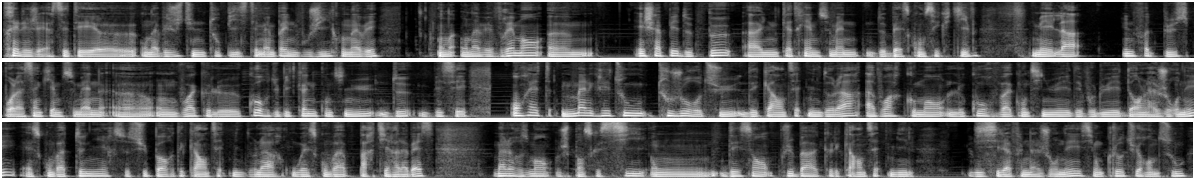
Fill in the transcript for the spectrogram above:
très légère. C'était, euh, on avait juste une toupie, c'était même pas une bougie qu'on avait. On, avait vraiment euh, échappé de peu à une quatrième semaine de baisse consécutive. Mais là, une fois de plus, pour la cinquième semaine, euh, on voit que le cours du Bitcoin continue de baisser. On reste malgré tout toujours au-dessus des 47 000 dollars, à voir comment le cours va continuer d'évoluer dans la journée. Est-ce qu'on va tenir ce support des 47 000 dollars ou est-ce qu'on va partir à la baisse? Malheureusement, je pense que si on descend plus bas que les 47 000 d'ici la fin de la journée, si on clôture en dessous,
